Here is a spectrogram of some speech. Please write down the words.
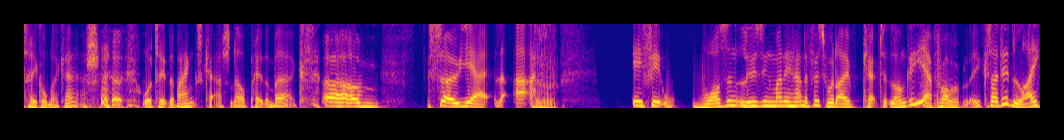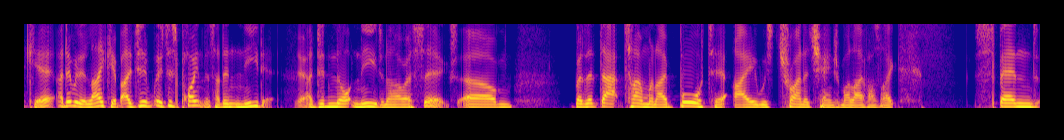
take all my cash or take the bank's cash and I'll pay them back. Um, so, yeah, uh, if it wasn't losing money hand over fist, would I have kept it longer? Yeah, probably. Because I did like it. I did really like it, but I did, it was just pointless. I didn't need it. Yeah. I did not need an RS6. Um, but at that time when I bought it, I was trying to change my life. I was like, spend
